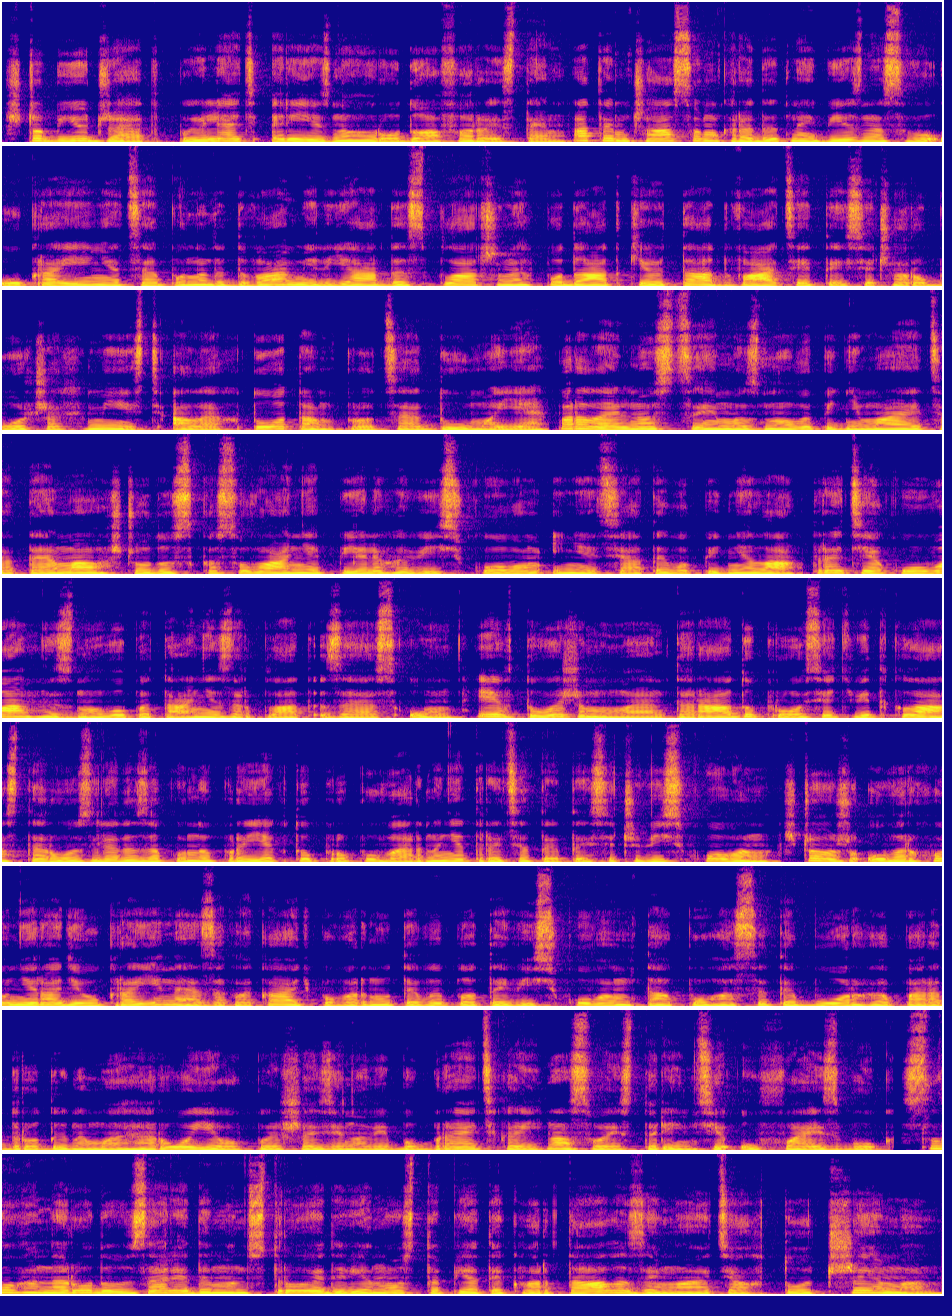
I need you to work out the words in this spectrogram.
що бюджет пилять різного роду аферисти. А тим часом кредитний бізнес в Україні це понад 2 мільярди сплачених податків та 20 тисяч робочих місць. Але хто там про це думає? Паралельно з цим знову піднімається тема щодо скасування пільг військовим. Ініціативу підняла Третьякова знову питання зарплат ЗСУ. І в той же момент раду просять відкласти розгляд законопроєкту про повернення 30 тисяч військовим. Що ж у Верховній Раді України закликають повернути виплати військовим та погасити борги перед родинами героїв. Пише Зіновій Бобрецький на своїй сторінці у Фейсбук. Слуга народу в залі демонструє 95-й квартал. Займаються хто чим.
